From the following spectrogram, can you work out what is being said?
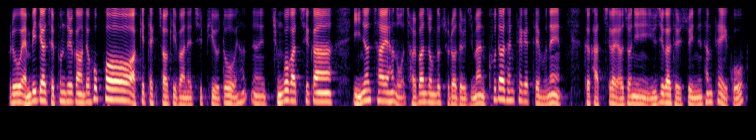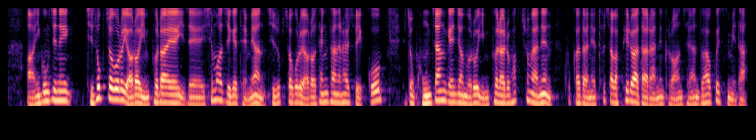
그리고 엔비디아 제품들 가운데 호퍼 아키텍처 기반의 GPU도 중고 가치가 2년 차에 한 절반 정도 줄어들지만 쿠다 생태계 때문에 그 가치가 여전히 유지가 될 수 있는 상태이고 아, 인공지능이 지속적으로 여러 인프라에 이제 심어지게 되면 지속적으로 여러 생산을 할 수 있고 좀 공장 개념으로 인프라를 확충하는 국가 단위의 투자가 필요하다라는 그런 제안도 하고 있습니다.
